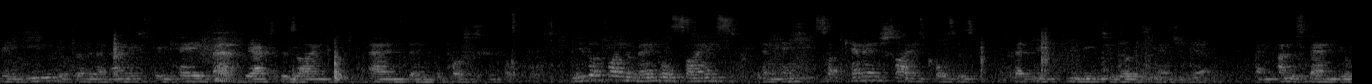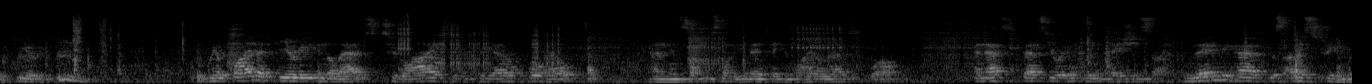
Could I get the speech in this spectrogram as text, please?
3D, your thermodynamics, 3K, reactor design, and then the process control course. These are fundamental science and chem eng science courses that you, you need to work as an engineer and understand your theory. We apply that theory in the labs to I, to 3L, 4L, and then some, some of you may have taken bio labs as well. And that's, that's your implementation side. And then we have this other stream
